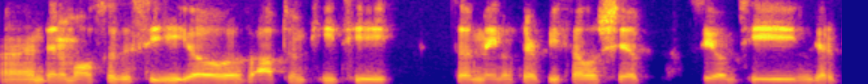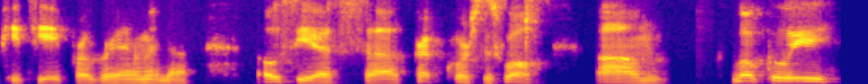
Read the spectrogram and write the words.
uh, and then I'm also the CEO of Optum PT. It's a manual therapy fellowship, COMT. We've got a PTA program and a OCS uh, prep course as well. Um, locally,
